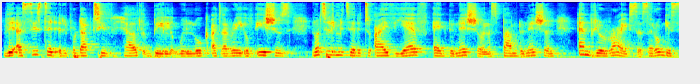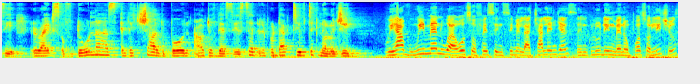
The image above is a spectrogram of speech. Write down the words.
The Assisted Reproductive Health Bill will look at array of issues not limited to IVF, egg donation, sperm donation, embryo rights, surrogacy, rights of donors, and the child born out of the assisted reproductive technology. We have women who are also facing similar challenges, including menopausal issues,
